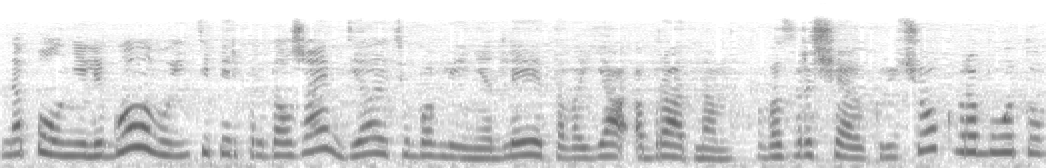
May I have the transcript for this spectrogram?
Наполнили голову и теперь продолжаем делать убавление. Для этого я обратно возвращаю крючок в работу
